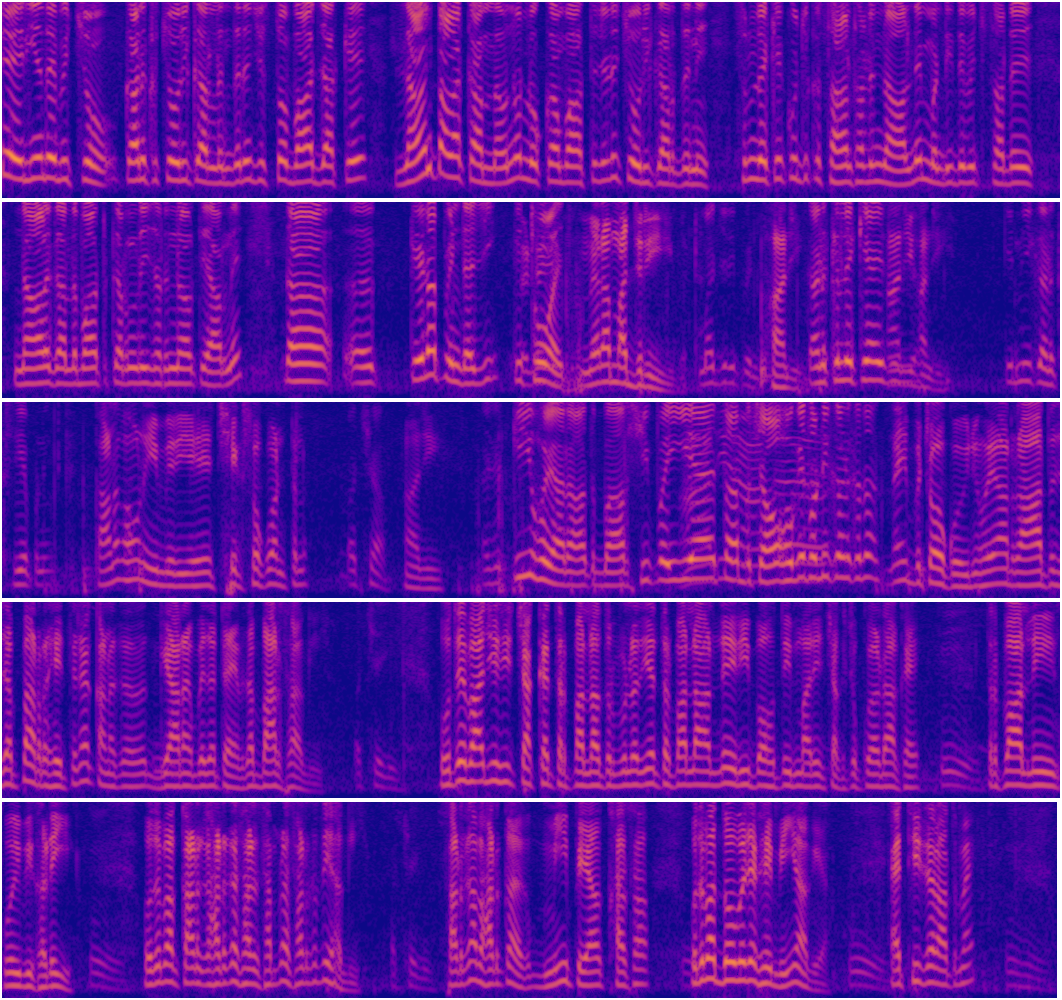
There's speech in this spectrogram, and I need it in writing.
ਢੇਰੀਆਂ ਦੇ ਵਿੱਚੋਂ ਕਣਕ ਚੋਰੀ ਕਰ ਲੈਂਦੇ ਨੇ ਜਿਸ ਤੋਂ ਬਾਅਦ ਜਾ ਕੇ ਲਾਹਨਤ ਵਾਲਾ ਕੰਮ ਹੈ ਉਹਨਾਂ ਲੋਕਾਂ ਵਾਸਤੇ ਜਿਹੜੇ ਚੋਰੀ ਕਰਦੇ ਨੇ। ਇਸ ਨੂੰ ਲੈ ਕੇ ਕੁਝ ਕਿਸਾਨ ਸਾਡੇ ਨਾਲ ਨੇ ਮੰਡੀ ਦੇ ਵਿੱਚ ਸਾਡੇ ਨਾਲ ਗੱਲਬਾਤ ਕਰਨ ਲਈ ਸਾਡੇ ਨਾਲ ਤਿਆਰ ਨੇ। ਤਾਂ ਕਿਹੜਾ ਪਿੰਡ ਹੈ ਜੀ? ਕਿੱਥੋਂ ਆਏ ਮੇਰਾ ਮਾਜਰੀ। ਮਾਜਰੀ ਪਿੰਡ। ਹਾਂਜੀ। ਕਣਕ ਲੈ ਕੇ ਆਏ ਸੀ? ਹਾਂਜੀ ਹਾਂਜੀ। ਕਿੰਨੀ ਕਣਕ ਸੀ ਆਪਣੀ? ਕਣਕ ਹੋਣੀ ਮੇਰੀ ਇਹ 600 ਕੁਇੰਟਲ। ਅੱਛਾ। ਹਾਂਜੀ। ਕੀ ਹੋਇਆ? ਰਾਤ ਬਾਰਿਸ਼ ਹੀ ਪਈ ਹੈ ਤਾਂ ਬਚਾਓ ਹੋ ਗਿਆ ਤੁਹਾਡੀ ਕਣਕ ਦਾ? ਨਹੀਂ ਬਚਾਓ ਕੋਈ ਨਹੀਂ ਹੋਇਆ। ਰਾਤ ਜਦ ਭਰ ਰਹੇ ਤੇ ਨਾ ਕਣਕ 11 ਵਜੇ ਦਾ ਟਾਈਮ ਦਾ ਬਾਰਿਸ਼ ਆ ਗਈ। ਅੱਛਾ ਜੀ। ਉਹਦੇ ਬਾਅਦ ਜੀ ਅਸੀਂ ਚੱਕ ਕੇ ਤਰਪਾਲਾਂ ਤਰਪਾਲਾਂ ਦੀਆਂ ਤਰਪਾਲਾਂ ਹਨੇਰੀ ਬਹੁਤ ਹੀ ਮਾਰੀ ਚੱਕ ਚੁੱਕਾ ਡਾ ਕੇ। ਹੂੰ। ਤਰਪਾਲ ਨਹੀਂ ਕੋਈ ਵੀ ਖੜੀ। ਉਹਦੇ ਬਾਅਦ ਕਣਕ ਹੜਕਾ ਸਾਡੇ ਸਾਹਮਣੇ ਸੜਕ ਤੇ ਆ ਗਈ। ਅੱਛਾ ਜੀ। ਸੜਕਾਂ ਹੜਕਾ ਮੀਂਹ ਪਿਆ ਖਾਸਾ। ਉਹਦੇ ਬਾਅਦ 2 ਵਜੇ ਫੇਰ ਮੀਂਹ ਆ ਗਿਆ। ਇੱਥੇ ਤੇ ਰਾਤ ਮੈਂ।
